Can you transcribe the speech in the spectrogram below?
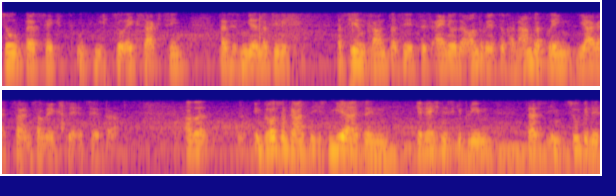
so perfekt und nicht so exakt sind, dass es mir natürlich passieren kann, dass ich jetzt das eine oder andere durcheinander bringe, Jahreszahlen verwechsle etc. Aber im Großen und Ganzen ist mir also im Gedächtnis geblieben, dass im Zuge des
